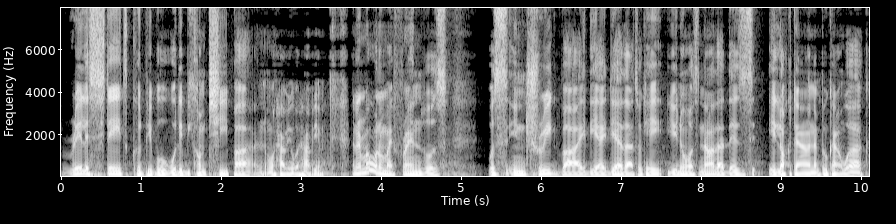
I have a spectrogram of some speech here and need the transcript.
real estate? Could people would it become cheaper and what have you, what have you? And I remember one of my friends was was intrigued by the idea that okay, you know what, now that there's a lockdown and people can't work,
